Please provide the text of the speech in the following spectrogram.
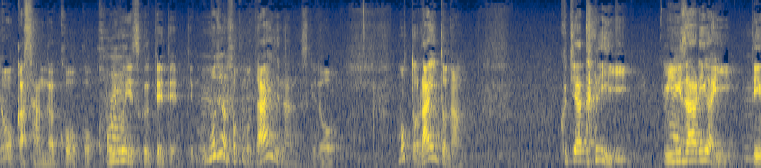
うん農家さんがこうこうこういうふうに作っててって、ももちろんそこも大事なんですけどもっとライトな口当たりいい耳障りがいいってい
